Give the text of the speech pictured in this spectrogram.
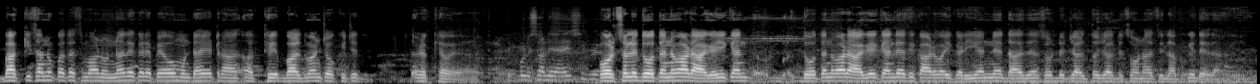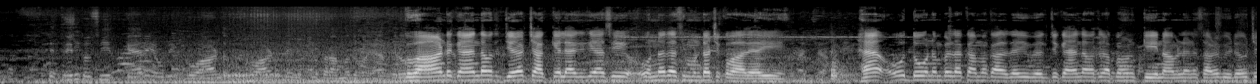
ਬਾਕੀ ਸਾਨੂੰ ਪਤਾ ਸਮਾਨ ਉਹਨਾਂ ਦੇ ਘਰੇ ਪਿਆ ਉਹ ਮੁੰਡਾ ਇਹ ਉੱਥੇ ਬਲਦਵਾਨ ਚੌਕੀ 'ਚ ਰੱਖਿਆ ਹੋਇਆ। ਹੈ ਪੁਲਿਸ ਵਾਲੇ ਆਏ ਸੀ ਪੁਲਿਸ ਵਾਲੇ ਦੋ ਤਿੰਨ ਵਾਰ ਆ ਗਏ ਜੀ ਕਹਿੰਦੇ ਦੋ ਤਿੰਨ ਵਾਰ ਆ ਗਏ ਕਹਿੰਦੇ ਅਸੀਂ ਕਾਰਵਾਈ ਕਰੀ ਜਾਂਦੇ ਦੱਸ ਦਿਨ ਤੁਹਾਡੇ ਜਲਦ ਤੋਂ ਜਲਦ ਸੋਨਾ ਅਸੀਂ ਲੱਭ ਕੇ ਦੇ ਦਾਂਗੇ। ਤੇ ਤੁਸੀਂ ਕਹਿ ਰਹੇ ਹੋ ਵੀ ਗਵਾਂਡ ਗਵਾਂਡ ਦੇ ਵਿੱਚ ਬਰਾਮਦ ਹੋਇਆ ਫਿਰ ਗਵਾਂਡ ਕਹਿਣ ਦਾ ਮਤਲਬ ਜਿਹੜਾ ਚੱਕ ਕੇ ਲੈ ਕੇ ਗਿਆ ਸੀ ਉਹਨਾਂ ਦਾ ਅਸੀਂ ਮੁੰਡਾ ਚੁਕਵਾ ਲਿਆ ਜੀ। ਅੱਛਾ। ਹੈ ਉਹ ਦੋ ਨੰਬਰ ਦਾ ਕੰਮ ਕਰਦਾ ਜੀ ਵਿੱਚ ਕਹਿਣ ਦਾ ਮਤਲਬ ਆਪਾਂ ਹੁਣ ਕੀ ਨਾਮ ਲੈਣਾ ਸਾਰੇ ਵੀਡੀਓ 'ਚ।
